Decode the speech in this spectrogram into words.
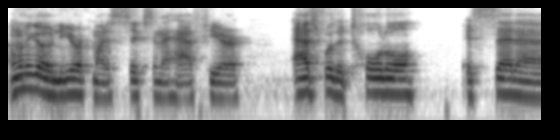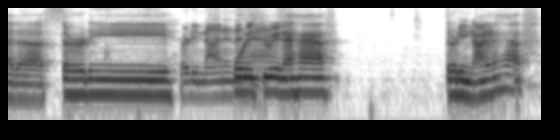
I'm gonna go New York minus six and a half here. As for the total, it's set at uh 30 39 and 43 and a half. 39 and a half?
